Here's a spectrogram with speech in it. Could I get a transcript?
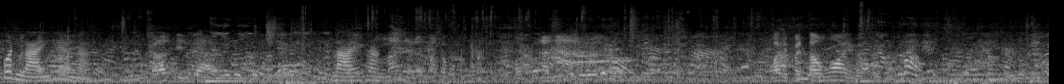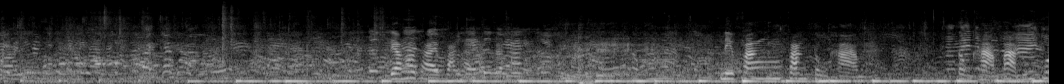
โคตรลายแง่ค่ะ กระสินจ้าลายค่ะมาเนี่ยแหละมากับอันนี้ว่าจะเป็นเต้าห้อยไหมเดี๋ยวเขาถ่ายฟังหน่อยครับนี่ฟังฟังตรงขามตรงขามบ้านลุงพล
